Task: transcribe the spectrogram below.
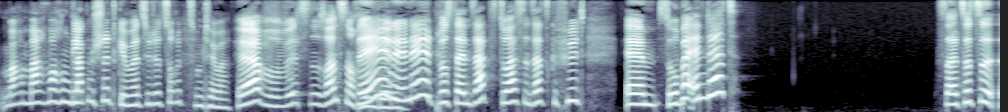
mach, mach, mach einen glatten Schnitt. Gehen wir jetzt wieder zurück zum Thema. Ja, wo willst du sonst noch Nee, hingehen? nee, nee, bloß dein Satz, du hast den Satz gefühlt ähm, so beendet? So, als würdest du,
